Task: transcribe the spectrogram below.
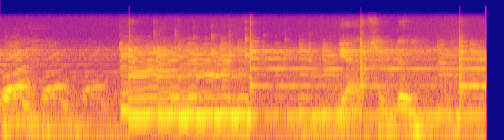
boy. Yeah, she do.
